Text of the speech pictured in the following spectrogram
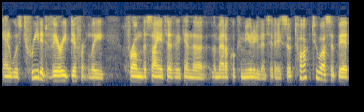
and was treated very differently from the scientific and the, the medical community than today. So, talk to us a bit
